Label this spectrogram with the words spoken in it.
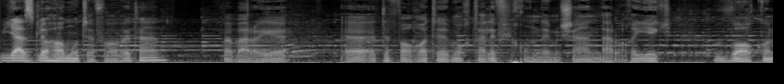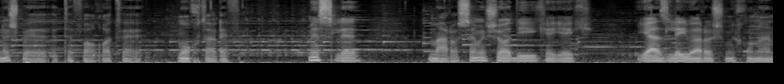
یزله ها متفاوتن و برای اتفاقات مختلفی خونده میشن. در واقع یک واکنش به اتفاقات مختلفه. مثل مراسم شادی که یک یزلی براش می‌خونن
